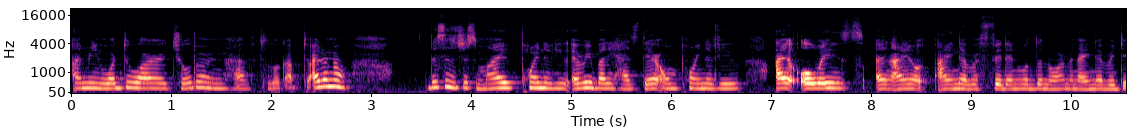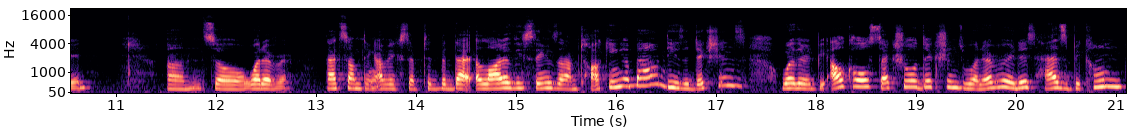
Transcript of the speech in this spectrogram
I mean, what do our children have to look up to? I don't know. This is just my point of view. Everybody has their own point of view. I always, and I I never fit in with the norm, and I never did. Um, so whatever that's something I've accepted. But that a lot of these things that I'm talking about, these addictions, whether it be alcohol, sexual addictions, whatever it is, has become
